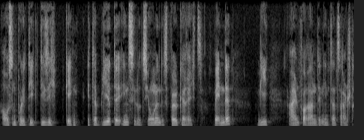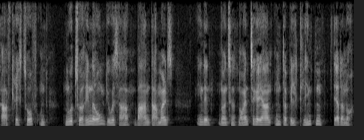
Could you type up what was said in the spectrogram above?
Außenpolitik, die sich gegen etablierte Institutionen des Völkerrechts wendet, wie allen voran den Internationalen Strafgerichtshof. Und nur zur Erinnerung, die USA waren damals in den 1990er Jahren unter Bill Clinton, der da noch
